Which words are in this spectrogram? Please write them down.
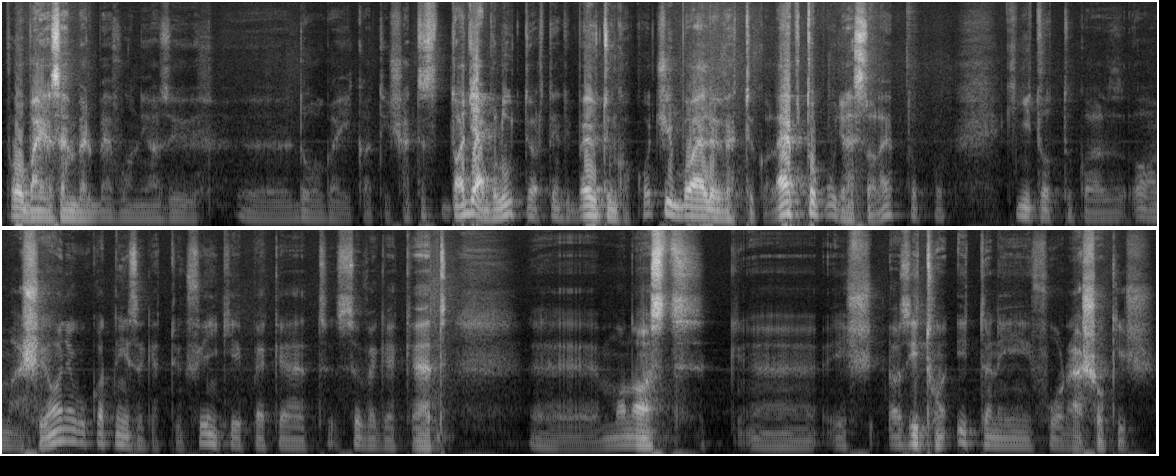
próbálja az ember bevonni az ő dolgaikat is. Hát ez nagyjából úgy történt, hogy beültünk a kocsiba, elővettük a laptop, ugyanezt a laptopot, kinyitottuk az almási anyagokat, nézegettünk fényképeket, szövegeket, manaszt, és az itteni források is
